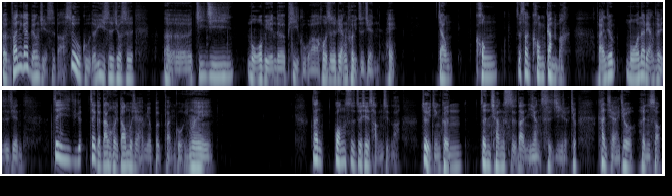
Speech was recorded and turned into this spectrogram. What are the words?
本番应该不用解释吧？素骨的意思就是，呃，鸡鸡磨别人的屁股啊，或是两腿之间，嘿，讲空，这算空干吗？反正就磨那两腿之间。这一个这个单回到目前还没有本番过，因为，但。光是这些场景啦，就已经跟真枪实弹一样刺激了，就看起来就很爽。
